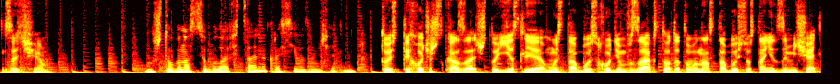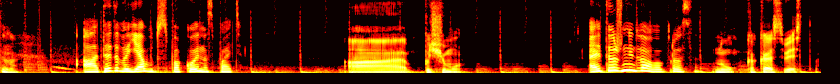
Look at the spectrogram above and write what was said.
Зачем? Ну, чтобы у нас все было официально, красиво, замечательно. То есть ты хочешь сказать, что если мы с тобой сходим в ЗАГС, то от этого у нас с тобой все станет замечательно? А от этого я буду спокойно спать. А почему? А это уже не два вопроса. Ну, какая связь-то?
